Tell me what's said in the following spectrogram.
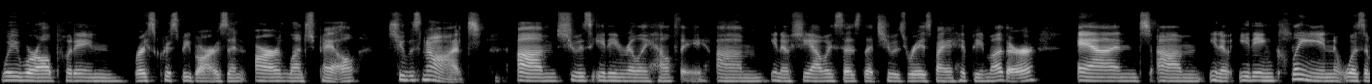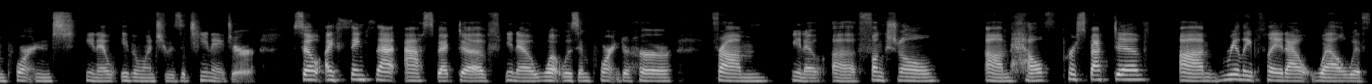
we were all putting Rice Krispie bars in our lunch pail, she was not. Um, she was eating really healthy. Um, you know, she always says that she was raised by a hippie mother and um, you know eating clean was important you know even when she was a teenager so i think that aspect of you know what was important to her from you know a functional um, health perspective um, really played out well with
